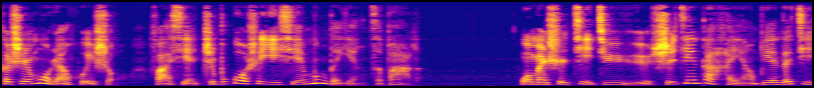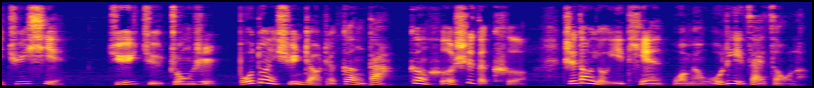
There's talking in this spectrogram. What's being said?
可是蓦然回首，发现只不过是一些梦的影子罢了。我们是寄居于时间大海洋边的寄居蟹，踽踽终日，不断寻找着更大、更合适的壳，直到有一天我们无力再走了，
